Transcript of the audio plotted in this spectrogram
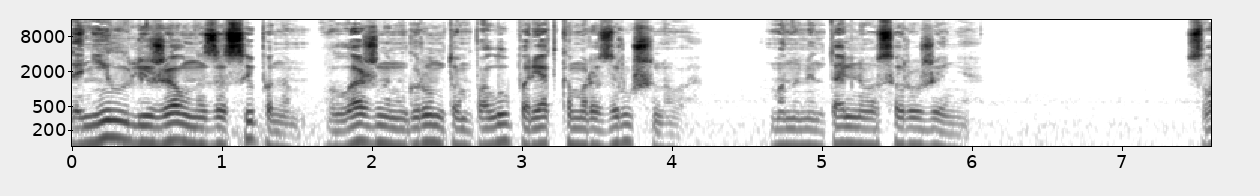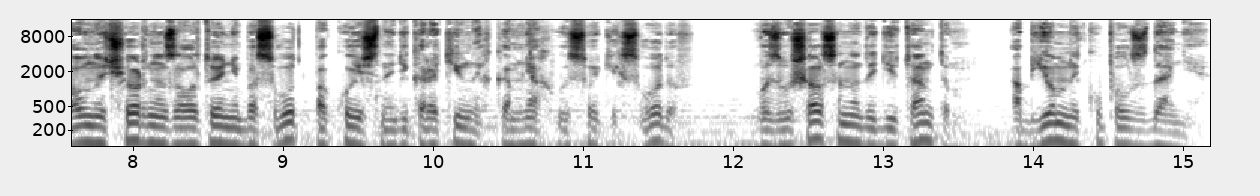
Даниил лежал на засыпанном, влажным грунтом полу порядком разрушенного, монументального сооружения. Словно черно-золотой небосвод, покоясь на декоративных камнях высоких сводов, возвышался над адъютантом объемный купол здания,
